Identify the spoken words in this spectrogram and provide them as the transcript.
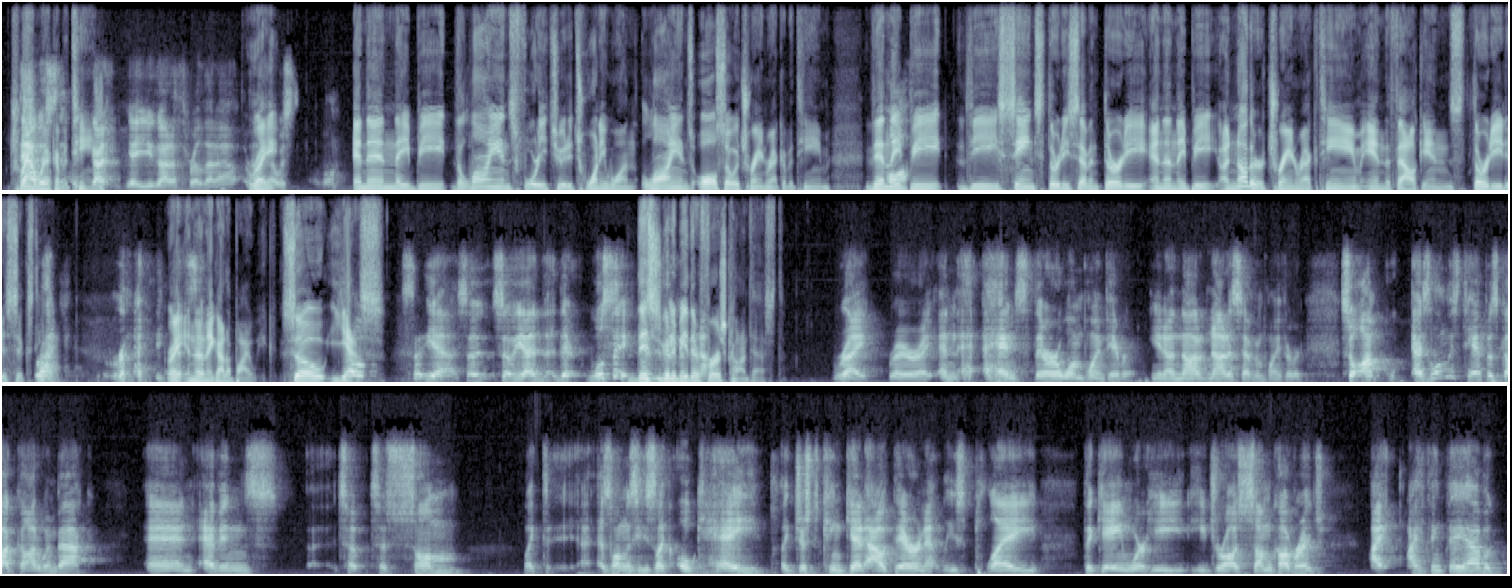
train was wreck of a you team. got- yeah, you got to throw that out. Right. That was terrible. and then they beat the Lions 42 to 21. Lions also a train wreck of a team. Then they Awful. beat the Saints 37-30 and then they beat another train wreck team in the Falcons 30 to 16. Right. Right. Right? And then they got a bye week. So, yes. So, so yeah, so so yeah, we'll see. this is going to be their Not- first contest. Right, right, right, and h- hence they're a one point favorite. You know, not not a seven point favorite. So I'm as long as Tampa's got Godwin back and Evans uh, to to some like to, as long as he's like okay, like just can get out there and at least play the game where he he draws some coverage. I I think they have a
